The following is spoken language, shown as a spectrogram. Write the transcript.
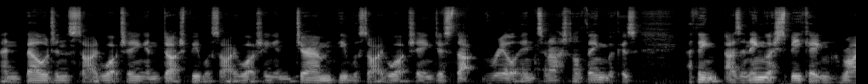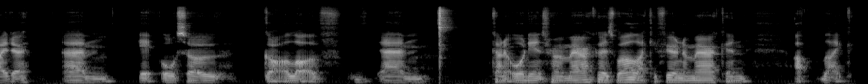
and Belgians started watching and Dutch people started watching and German people started watching just that real international thing because I think as an English speaking rider, um, it also got a lot of um, kind of audience from America as well. Like if you're an American up like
